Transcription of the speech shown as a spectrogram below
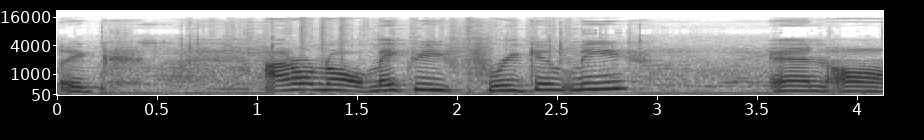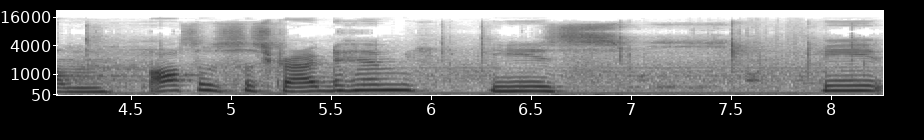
like, I don't know, make me frequently, and um also subscribe to him. He's he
